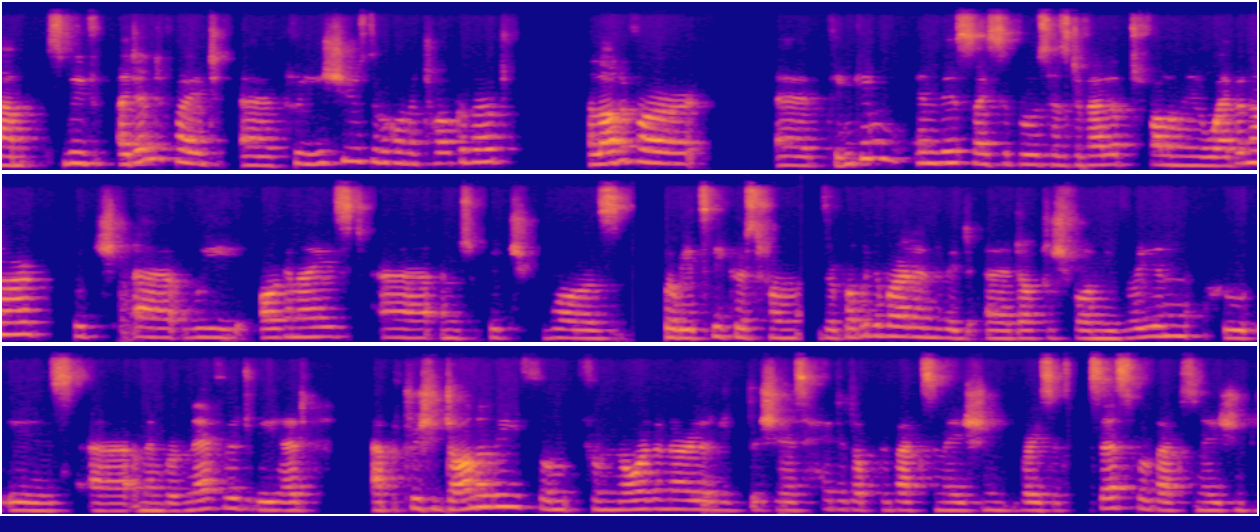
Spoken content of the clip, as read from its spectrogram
Um, so we've identified uh, three issues that we're going to talk about. A lot of our uh, thinking in this, I suppose, has developed following a webinar which uh, we organised uh, and which was where we had speakers from the Republic of Ireland with uh, Dr. Siobhan Ní Bhriain, who is a member of NPHET. We had Patricia Donnelly from, from Northern Ireland. Patricia has headed up the vaccination, very successful vaccination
